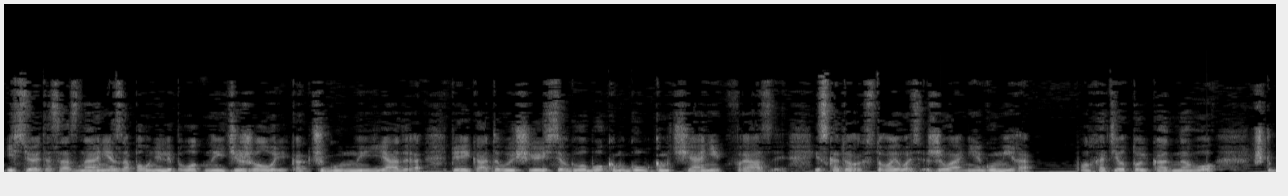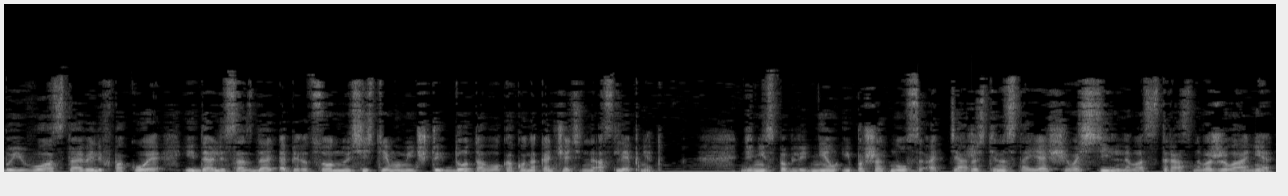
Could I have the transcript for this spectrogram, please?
и все это сознание заполнили плотные и тяжелые, как чугунные ядра, перекатывающиеся в глубоком гулком чане, фразы, из которых строилось желание Гумира. Он хотел только одного, чтобы его оставили в покое и дали создать операционную систему мечты до того, как он окончательно ослепнет. Денис побледнел и пошатнулся от тяжести настоящего, сильного, страстного желания.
